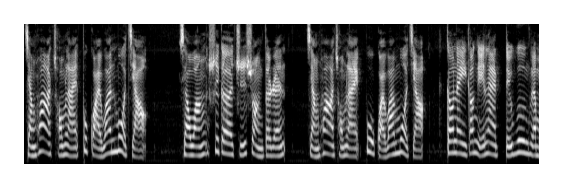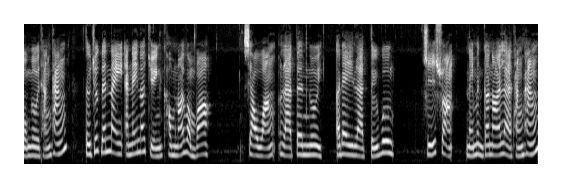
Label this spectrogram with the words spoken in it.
讲话从来不拐弯抹角。小王是个直爽的人，讲话从来不拐弯抹角. Câu này có nghĩa là Tiểu Vương là một người thẳng thắn. Từ trước đến nay anh ấy nói chuyện không nói vòng vo. Xiao Quảng là tên người, ở đây là Tiểu Vương. Chỉ soạn, nãy mình có nói là thẳng thắn.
